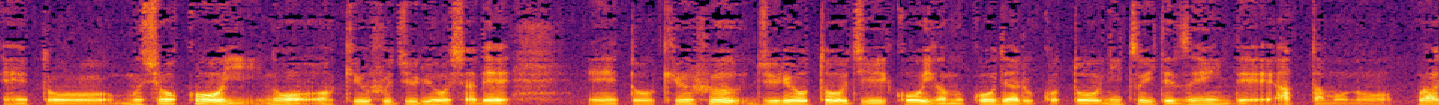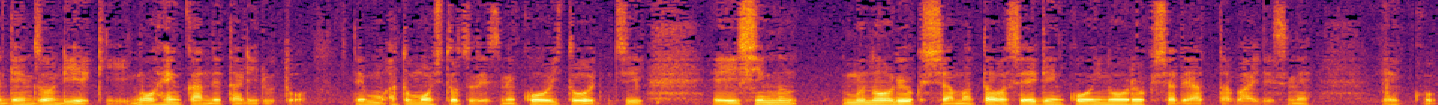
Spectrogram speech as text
えー、と無償行為の給付受領者で、えー、と給付受領当時行為が無効であることについて善意であったものは現存利益の返還で足りると。でもあともう一つですね行為当時、えー、意思無能力者または制限行為能力者であった場合ですね、えこ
